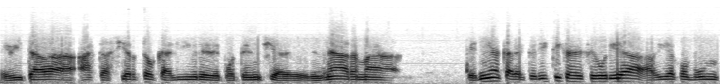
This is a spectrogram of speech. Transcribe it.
evitaba hasta cierto calibre de potencia de, un arma, tenía características de seguridad, había como un,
